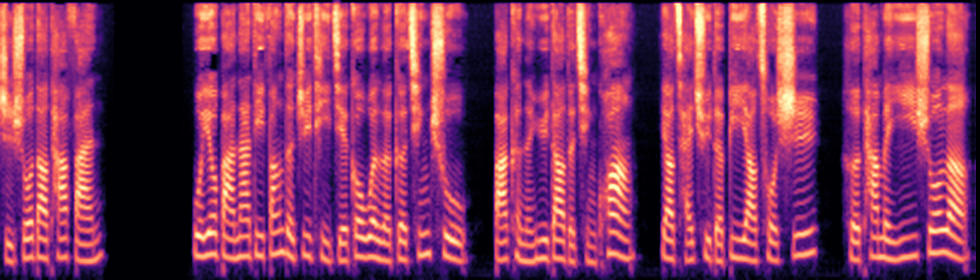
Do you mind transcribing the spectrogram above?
只说到他烦。我又把那地方的具体结构问了个清楚，把可能遇到的情况、要采取的必要措施和他们一一说了。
